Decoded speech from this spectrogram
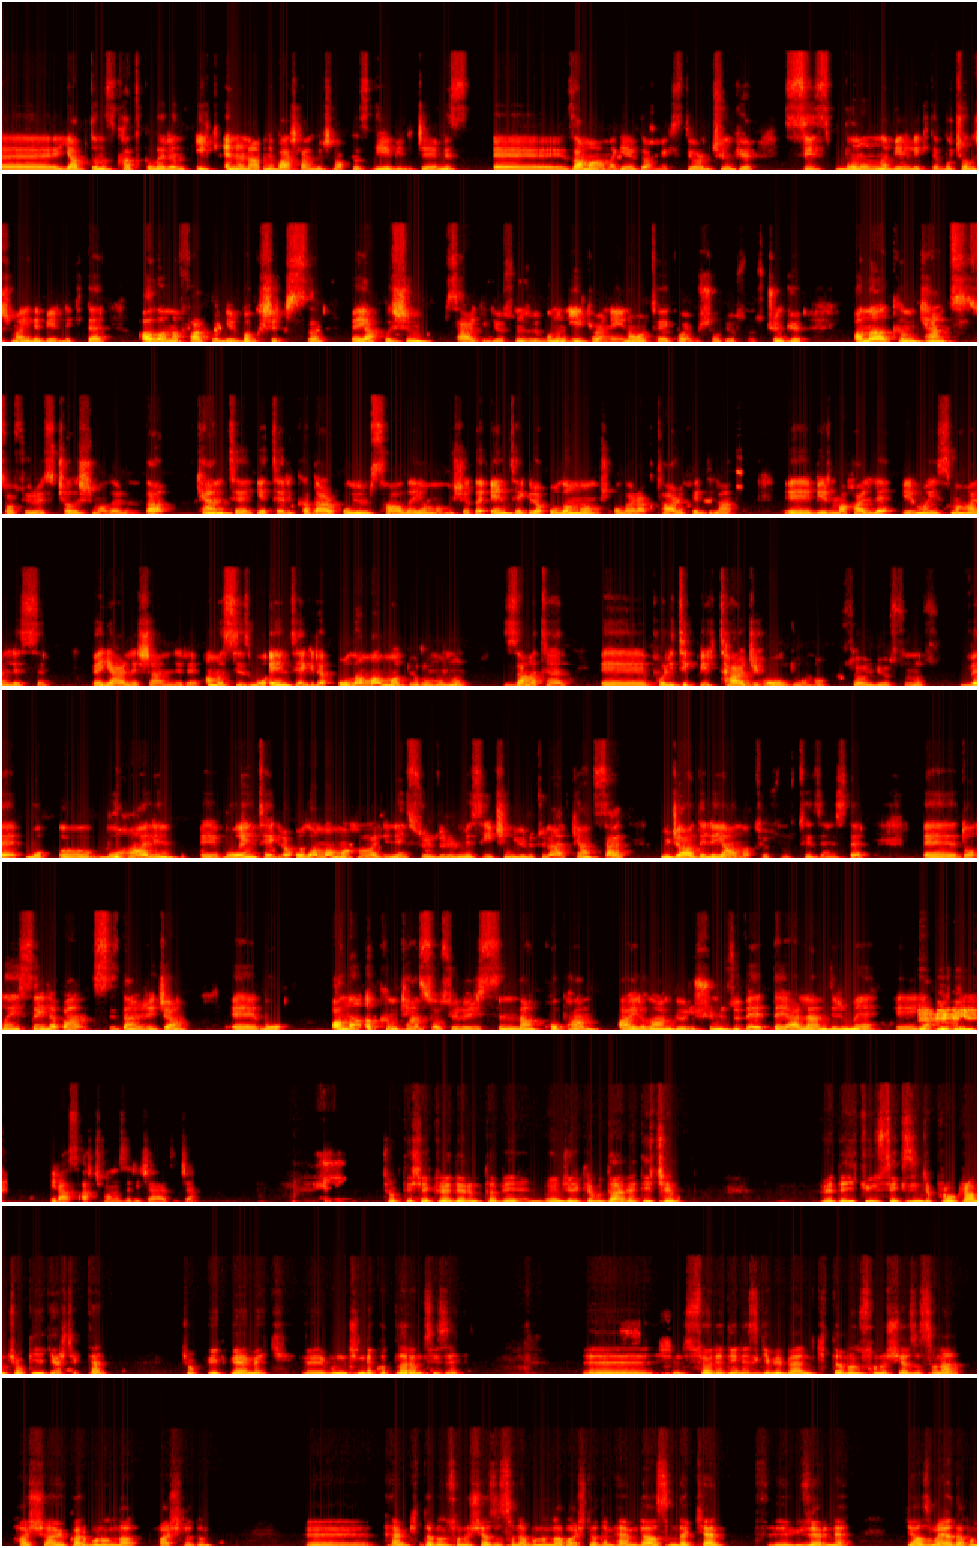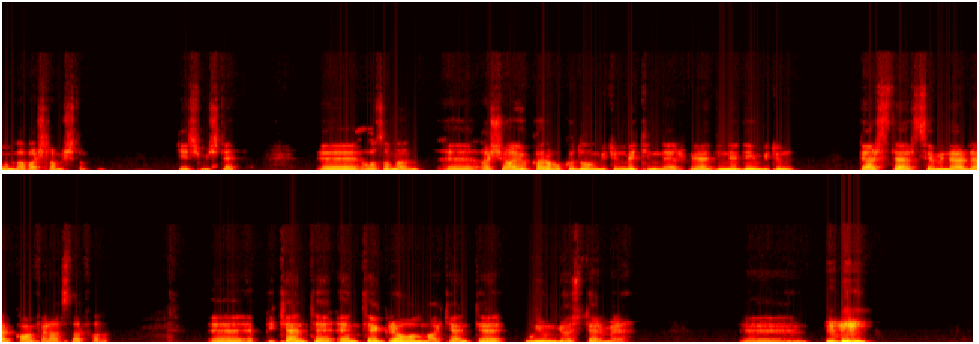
yaptığınız katkıların ilk en önemli başlangıç noktası diyebileceğimiz e, zamana geri dönmek istiyorum. Çünkü siz bununla birlikte, bu çalışmayla birlikte alana farklı bir bakış açısı ve yaklaşım sergiliyorsunuz ve bunun ilk örneğini ortaya koymuş oluyorsunuz. Çünkü ana akım kent sosyolojisi çalışmalarında kente yeteri kadar uyum sağlayamamış ya da entegre olamamış olarak tarif edilen e, bir mahalle, bir Mayıs mahallesi ve yerleşenleri. Ama siz bu entegre olamama durumunun zaten e, politik bir tercih olduğunu söylüyorsunuz ve bu e, bu halin e, bu entegre olamama halinin sürdürülmesi için yürütülen kentsel mücadeleyi anlatıyorsunuz tezinizde. E, dolayısıyla ben sizden ricam e, bu ana akım kent sosyolojisinden kopan, ayrılan görüşünüzü ve değerlendirme e, biraz açmanızı rica edeceğim. Çok teşekkür ederim. Tabii öncelikle bu davet için ve de 208. program çok iyi gerçekten. Çok büyük bir emek bunun için de kutlarım sizi. Ee, şimdi söylediğiniz gibi ben kitabın sunuş yazısına aşağı yukarı bununla başladım. Ee, hem kitabın sonuç yazısına bununla başladım hem de aslında kent e, üzerine yazmaya da bununla başlamıştım geçmişte. E, o zaman e, aşağı yukarı okuduğum bütün metinler veya dinlediğim bütün dersler, seminerler, konferanslar falan e, hep bir kente entegre olma, kente uyum gösterme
